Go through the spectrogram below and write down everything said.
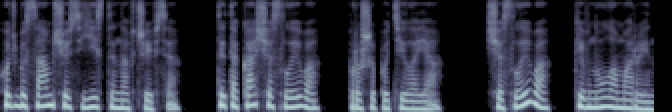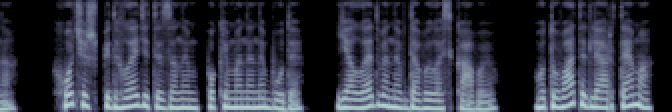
хоч би сам щось їсти навчився. Ти така щаслива, прошепотіла я. Щаслива? кивнула Марина. Хочеш підгледіти за ним, поки мене не буде. Я ледве не вдавилась кавою. Готувати для Артема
